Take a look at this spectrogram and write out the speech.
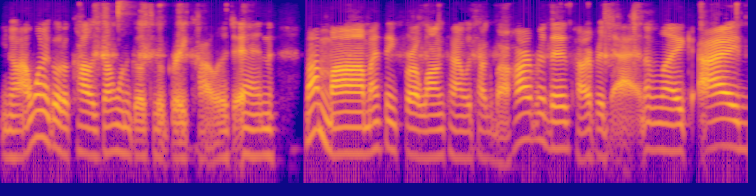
you know I want to go to college, but I want to go to a great college. And my mom, I think for a long time would talk about Harvard this, Harvard that, and I'm like I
